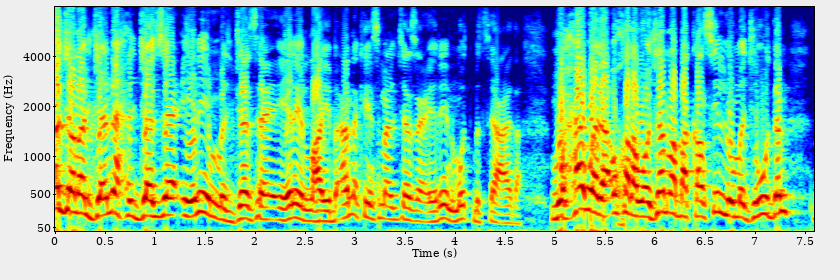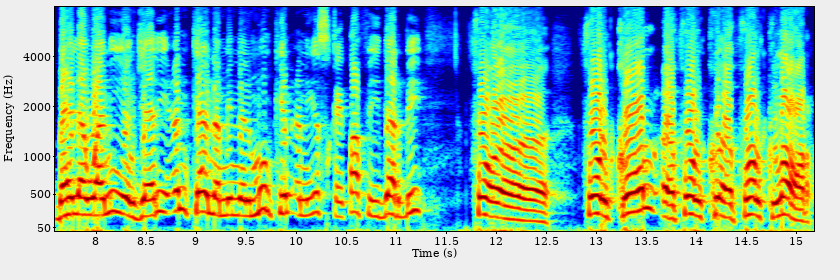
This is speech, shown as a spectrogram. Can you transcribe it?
اجرى الجناح الجزائري الجزائري الله يبارك. أنا كي نسمع الجزائري نموت بالسعادة. محاولة أخرى وجرب كانسيلو مجهودا بهلوانيا جريئا كان من الممكن أن يسقط في دربي فولكول فولك فولكلور.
